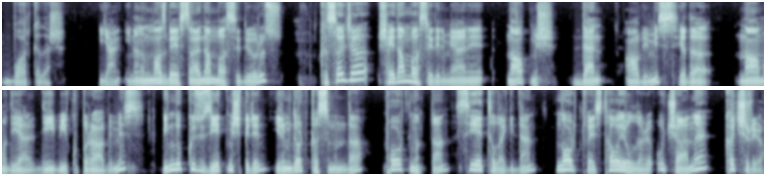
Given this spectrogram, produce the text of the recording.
bu arkadaş. yani inanılmaz bir efsaneden bahsediyoruz. Kısaca şeyden bahsedelim yani ne yapmış Dan abimiz ya da namı diğer D.B. Cooper abimiz 1971'in 24 Kasım'ında Portland'dan Seattle'a giden Northwest Hava Yolları uçağını kaçırıyor.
